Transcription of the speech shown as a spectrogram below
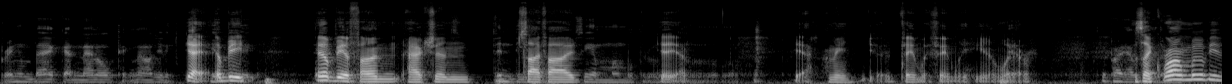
Bring them back. Got nanotechnology. To yeah. It'll be. big It'll be a fun action. Sci-fi. See him mumble through. Yeah, yeah. Yeah, I mean, yeah, family, family. You know, whatever. Have It's like wrong movie. He's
